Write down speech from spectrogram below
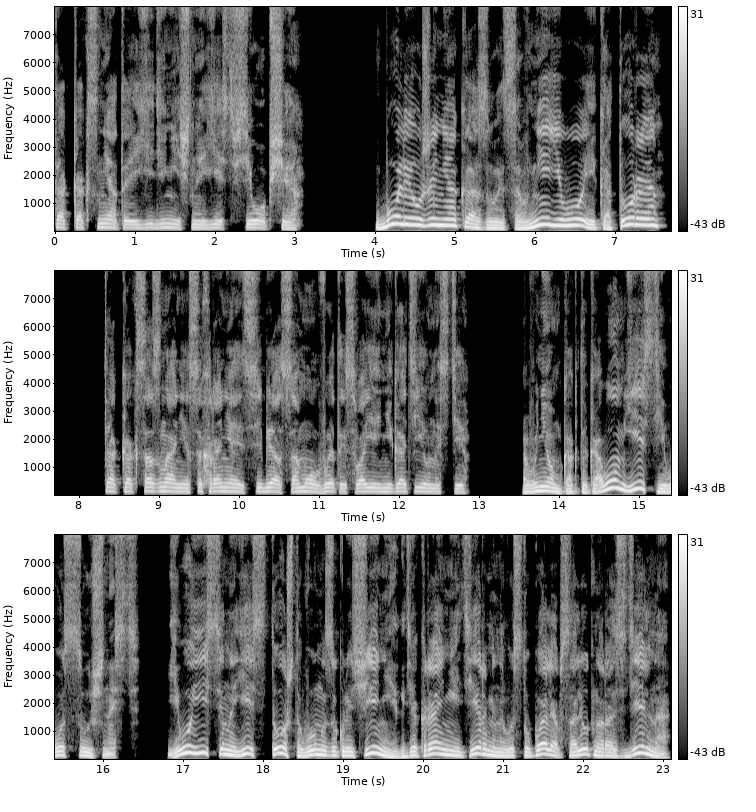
так как снятое единичное есть всеобщее, более уже не оказывается вне его и которое, так как сознание сохраняет себя само в этой своей негативности, в нем как таковом есть его сущность. Его истина есть то, что в умозаключении, где крайние термины выступали абсолютно раздельно,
